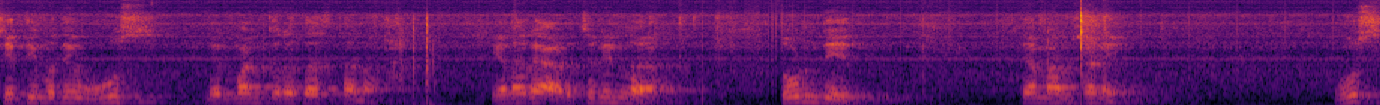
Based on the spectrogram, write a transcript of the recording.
शेतीमध्ये ऊस निर्माण करत असताना येणाऱ्या अडचणींना तोंड देत त्या माणसाने ऊस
